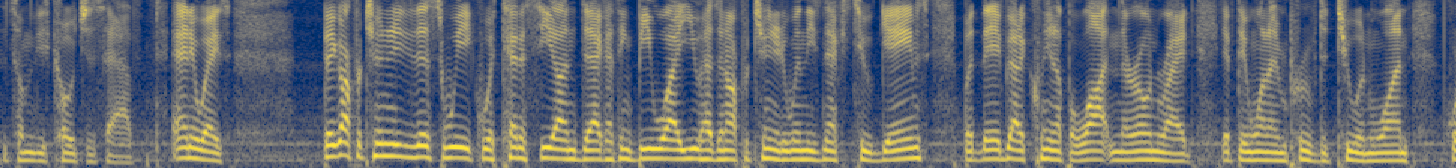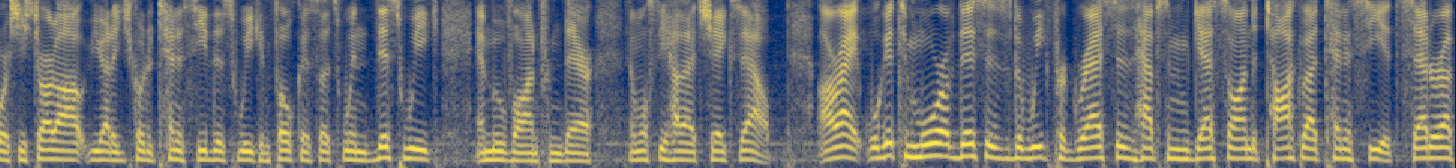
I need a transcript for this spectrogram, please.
that some of these coaches have. Anyways, Big opportunity this week with Tennessee on deck. I think BYU has an opportunity to win these next two games, but they've got to clean up a lot in their own right if they want to improve to two and one. Of course, you start out, you got to just go to Tennessee this week and focus. Let's win this week and move on from there, and we'll see how that shakes out. All right, we'll get to more of this as the week progresses. Have some guests on to talk about Tennessee, etc.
